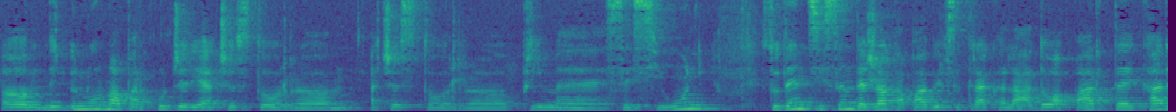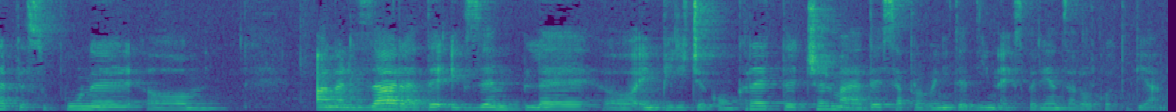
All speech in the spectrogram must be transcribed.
Uh, deci, în urma parcurgerii acestor, uh, acestor uh, prime sesiuni, studenții sunt deja capabili să treacă la a doua parte, care presupune uh, analizarea de exemple uh, empirice concrete, cel mai adesea provenite din experiența lor cotidiană.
